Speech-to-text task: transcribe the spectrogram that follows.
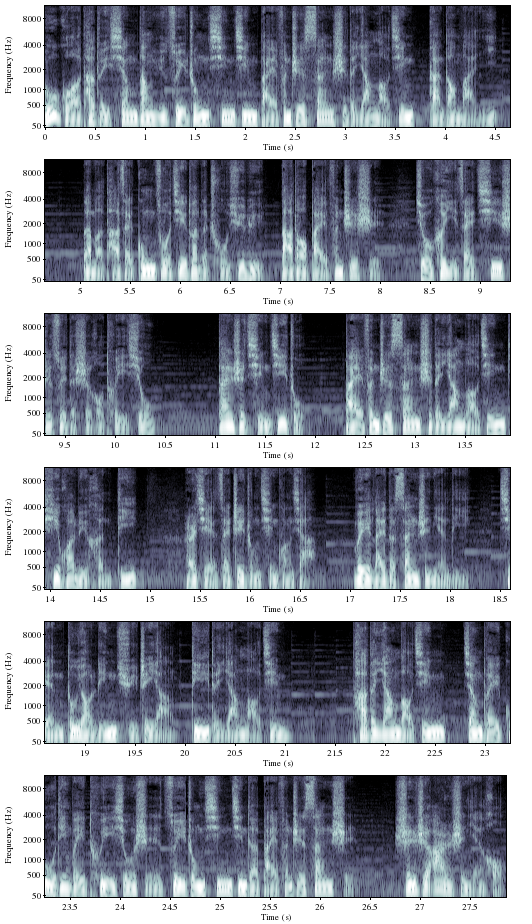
如果他对相当于最终薪金百分之三十的养老金感到满意，那么他在工作阶段的储蓄率达到百分之十，就可以在七十岁的时候退休。但是，请记住。百分之三十的养老金替换率很低，而且在这种情况下，未来的三十年里，简都要领取这样低的养老金。他的养老金将被固定为退休时最终薪金的百分之三十。时至二十年后，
